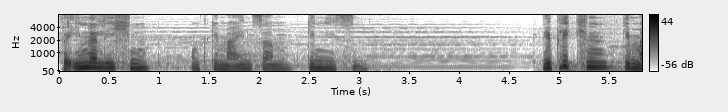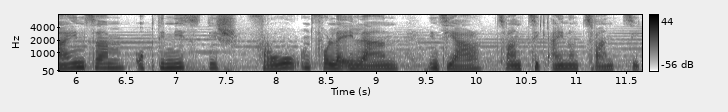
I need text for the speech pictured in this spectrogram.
verinnerlichen und gemeinsam genießen. Wir blicken gemeinsam optimistisch, froh und voller Elan ins Jahr 2021.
